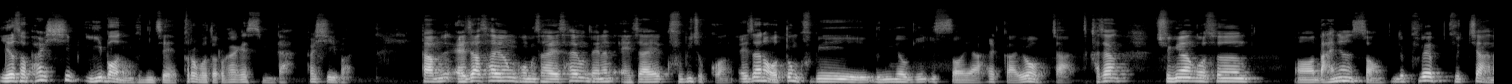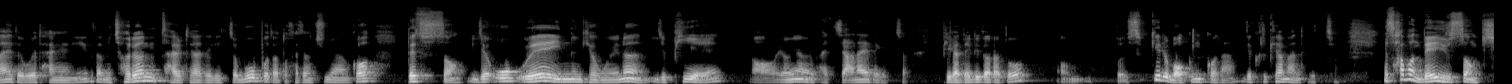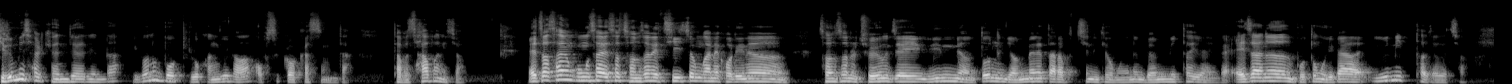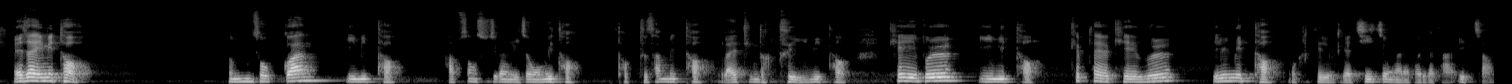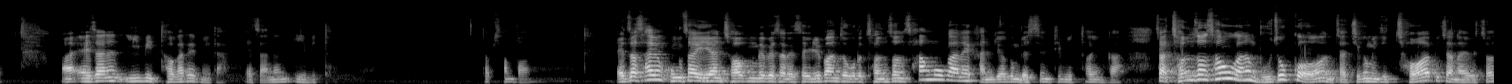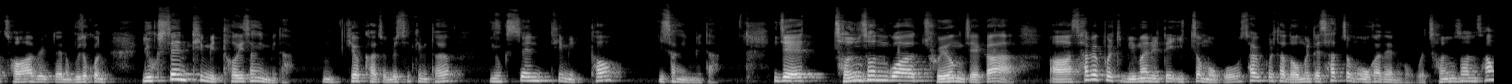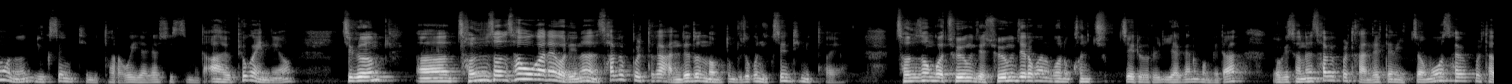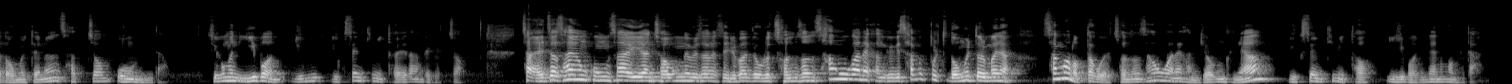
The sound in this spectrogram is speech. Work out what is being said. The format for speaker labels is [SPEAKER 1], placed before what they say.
[SPEAKER 1] 이어서 82번 문제 풀어보도록 하겠습니다. 82번. 다음은 애자 사용 공사에 사용되는 애자의 구비 조건. 애자는 어떤 구비 능력이 있어야 할까요? 자, 가장 중요한 것은 어, 난연성. 근데 불에 붙지 않아야 되고요, 당연히. 그 다음에 절연이 잘 돼야 되겠죠. 무엇보다도 가장 중요한 거, 내수성. 이제 옥 외에 있는 경우에는 이제 비에 어, 영향을 받지 않아야 되겠죠. 비가 내리더라도 어, 뭐 습기를 머금거나 이제 그렇게 하면 안 되겠죠. 4번 내유성. 기름이 잘 견뎌야 된다? 이거는 뭐 별로 관계가 없을 것 같습니다. 답은 4번이죠. 애자 사용 공사에서 전선의 지지점 간의 거리는 전선을 조영제의 윗면 또는 옆면에 따라 붙이는 경우에는 몇 미터 이하인가? 애자는 보통 우리가 2미터죠, 그렇죠? 애자 2미터, 금속관 2미터, 합성 수지관 1.5미터, 덕트 3미터, 라이팅 덕트 2미터, 케이블 2미터, 캡타일 케이블 1미터, 뭐 그렇게 우리가 지지점 간의 거리가 다 있죠. 아, 애자는 2미터가 됩니다. 애자는 2미터. 답 3번. 애자 사용 공사에 의한 저하 공내 배선에서 일반적으로 전선 상호 간의 간격은 몇 센티미터인가? 자, 전선 상호 간은 무조건 자, 지금 이제 저압이잖아요. 그렇죠? 저압일 때는 무조건 6cm 이상입니다. 음, 기억하죠? 몇 센티미터요? 6cm 이상입니다. 이제 전선과 조영제가 어, 400V 미만일 때 2.5고 400V 넘을 때 4.5가 되는 거고요. 전선 상호는 6cm라고 이야기할 수 있습니다. 아, 표가 있네요. 지금 어, 전선 상호 간의 거리는 400V가 안 되든 넘든 무조건 6cm예요. 전선과 조영제, 조영제라고 하는 거는 건축 재료를 이야기하는 겁니다. 여기서는 400V가 안 될 때는 2.5, 400V 넘을 때는 4.5입니다. 지금은 2번 6, 6cm에 해당되겠죠. 자, 애자 사용 공사에 의한 저항내 배선에서 일반적으로 전선 상호 간의 간격이 400V 넘을 때 얼마냐? 상관없다고요. 전선 상호 간의 간격은 그냥 6cm, 2번이 되는 겁니다.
